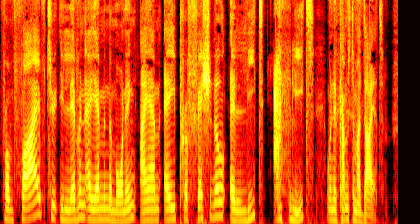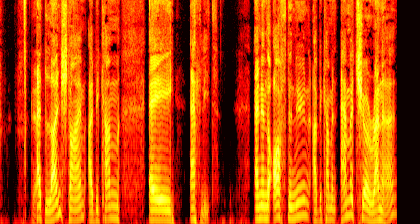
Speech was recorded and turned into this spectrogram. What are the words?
from 5 to 11 a.m. in the morning, I am a professional elite athlete when it comes to my diet. Yeah. At lunchtime, I become a athlete. And in the afternoon, I become an amateur runner.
